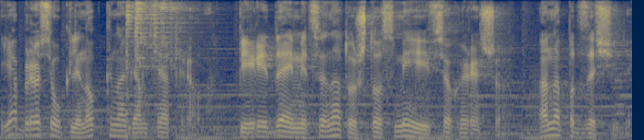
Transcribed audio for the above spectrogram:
Я бросил клинок к ногам театрала. Передай меценату, что с Меей все хорошо. Она под защитой.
